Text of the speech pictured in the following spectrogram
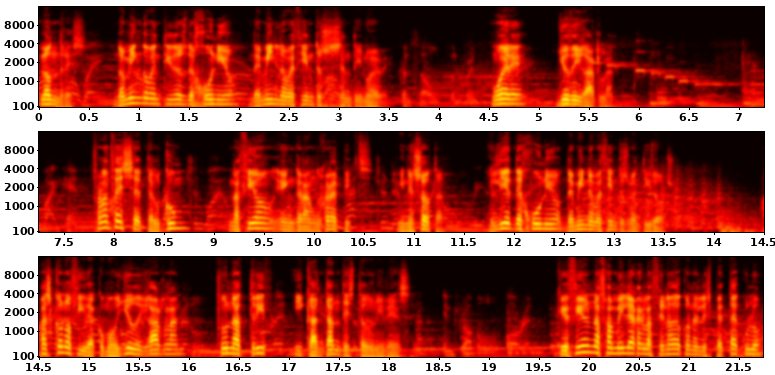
Londres, domingo 22 de junio de 1969. Muere Judy Garland. Frances Settle Gum nació en Grand Rapids, Minnesota, el 10 de junio de 1922. Más conocida como Judy Garland, fue una actriz y cantante estadounidense. Creció en una familia relacionada con el espectáculo,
